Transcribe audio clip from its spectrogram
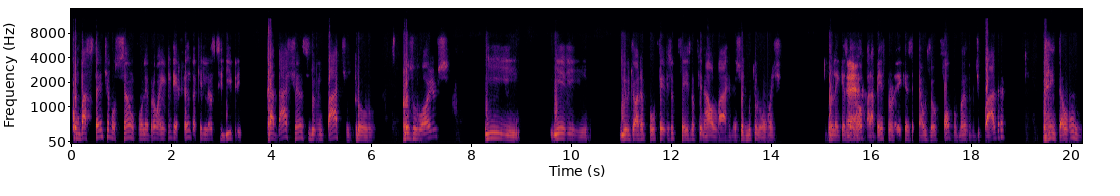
com bastante emoção, com o LeBron ainda errando aquele lance livre para dar a chance do empate para os Warriors. E, e, e o Jordan Poole fez o que fez no final lá, arremessou de muito longe. O Lakers é. ganhou, parabéns para o Lakers, é um jogo roubo mando de quadra. Então,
